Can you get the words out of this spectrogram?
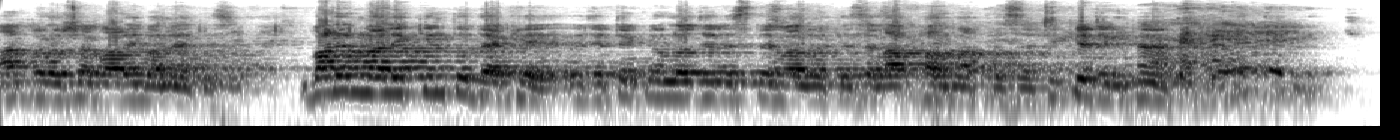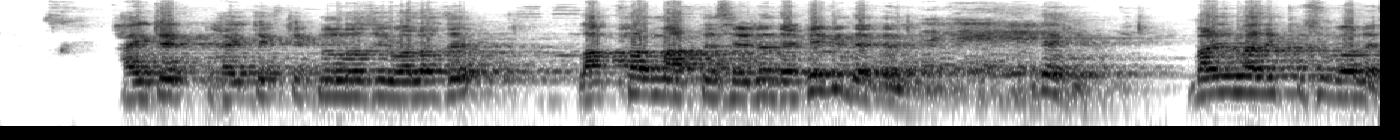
মাকড়সা বাড়ি বানাইতেছে, বাড়ির মালিক কিন্তু দেখে, ওই যে টেকনোলজির ইস্তেমাল হইতেছে, লাফাল মারতেছে, ঠিক ঠিক না? হাইটেক হাইটেক টেকনোলজি বলা যে লাফাল মারতেছে, এটা দেখে কি দেখে না? দেখে। বাড়ির মালিক কিছু বলে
